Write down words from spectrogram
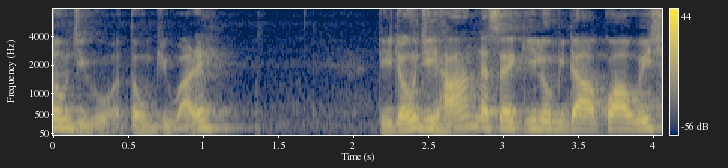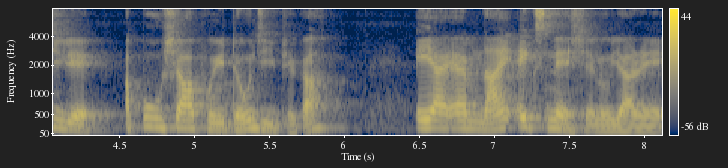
ဒုံးကြီးကိုအသုံးပြုပါတယ်။ဒီဒုံးကြီးဟာ20ကီလိုမီတာကွာဝေးရှိတဲ့အပူရှာဖွေဒုံးကြီးဖြစ်က AIM 9X နဲ့ရှင်လို့ရတဲ့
